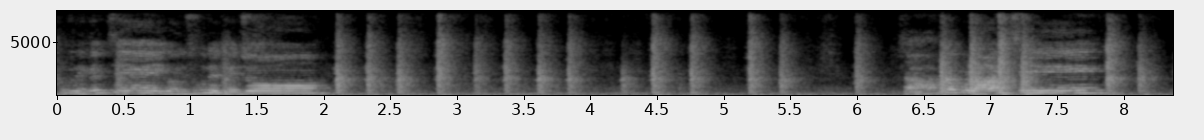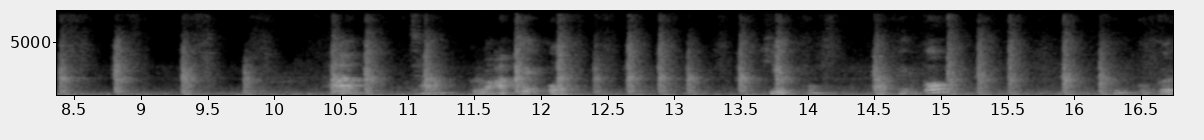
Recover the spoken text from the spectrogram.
그럼 되겠지? 이거 인수분해 되죠? 자, 합작골 나왔지? 합. 자, 그럼 앞에 거. 뒤에 거. 앞에 거. 뒤에 거. 끝.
